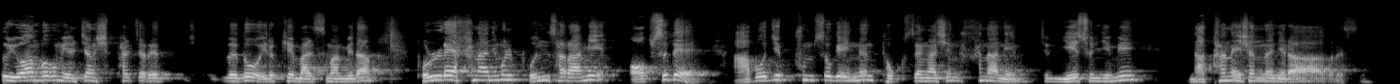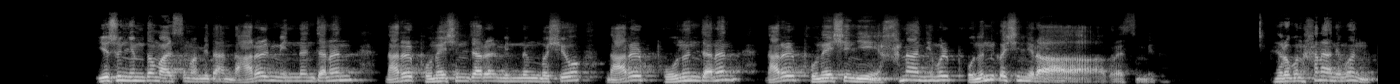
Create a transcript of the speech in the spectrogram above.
또 요한복음 1장 18절에도 이렇게 말씀합니다. 본래 하나님을 본 사람이 없으되 아버지 품속에 있는 독생하신 하나님, 즉 예수님이 나타내셨느니라 그랬어요. 예수님도 말씀합니다. 나를 믿는 자는 나를 보내신 자를 믿는 것이요 나를 보는 자는 나를 보내신 이 하나님을 보는 것이니라 그랬습니다. 여러분 하나님은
